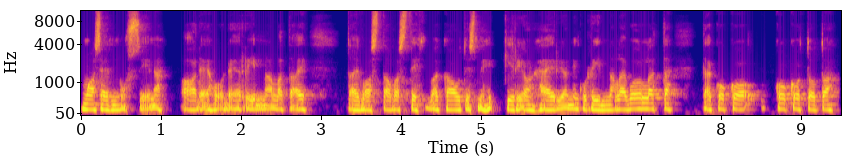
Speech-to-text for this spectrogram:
masennus siinä ADHD rinnalla tai, tai vastaavasti vaikka autismikirjon häiriön niin kuin rinnalla. Ja voi olla, että tämä koko, koko tota,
